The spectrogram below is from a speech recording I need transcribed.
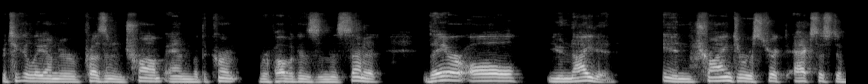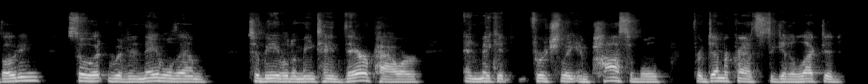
particularly under President Trump and with the current Republicans in the Senate, they are all united in trying to restrict access to voting so it would enable them to be able to maintain their power and make it virtually impossible for Democrats to get elected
